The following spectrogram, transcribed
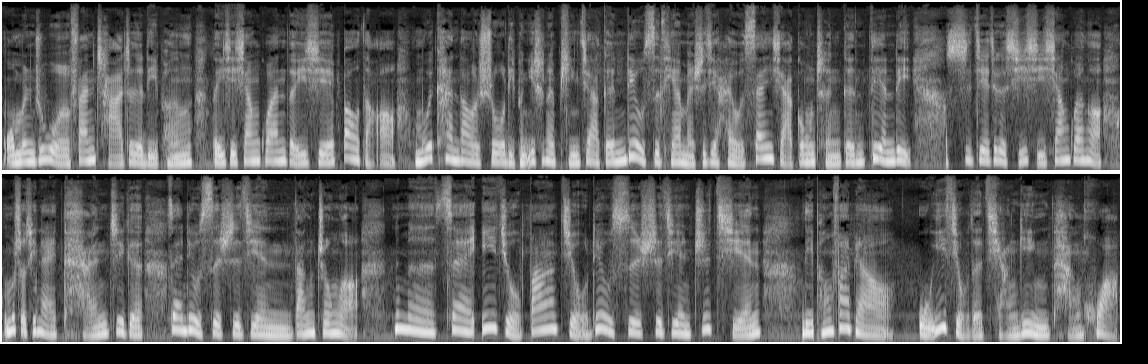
我们如果翻查这个李鹏的一些相关的一些报道，我们会看到说，李鹏医生的评价跟六四天安门事件，还有三峡工程跟电力事件这个息息相关哦。我们首先来谈这个在六四事件当中啊，那么在一。一九八九六四事件之前，李鹏发表五一九的强硬谈话，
